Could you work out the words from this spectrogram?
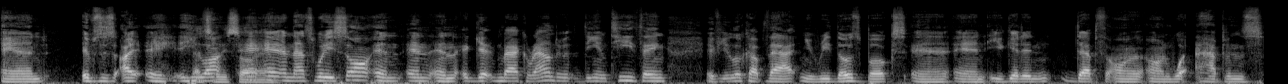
and it was just I. eh, He That's lo- what he saw, and, yeah. and that's what he saw. And and and getting back around to it, the DMT thing. If you look up that and you read those books and and you get in depth on on what happens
